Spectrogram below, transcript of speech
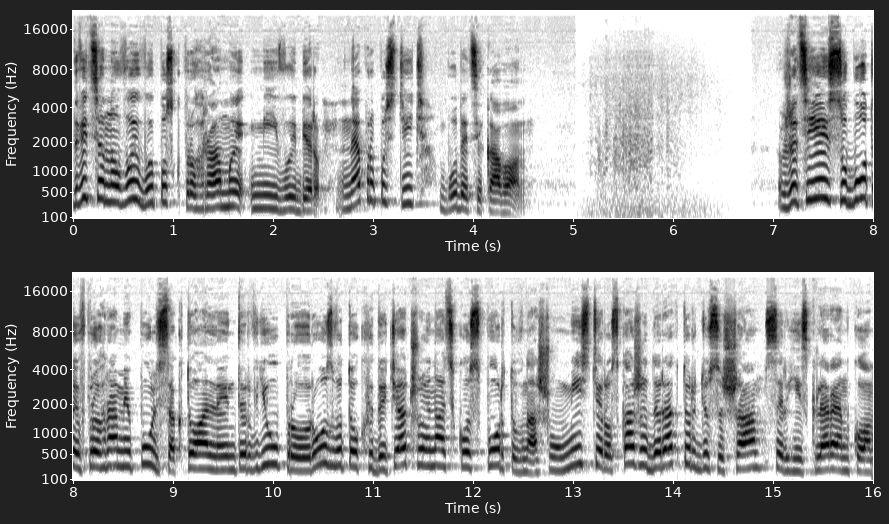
дивіться новий випуск програми Мій вибір. Не пропустіть, буде цікаво. Вже цієї суботи в програмі Пульс актуальне інтерв'ю про розвиток дитячо-юнацького спорту в нашому місті розкаже директор ДЮСШ Сергій Скляренко.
